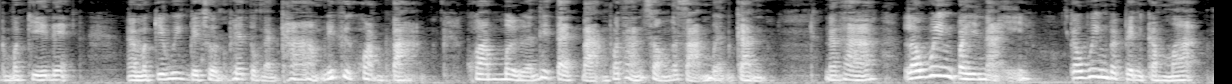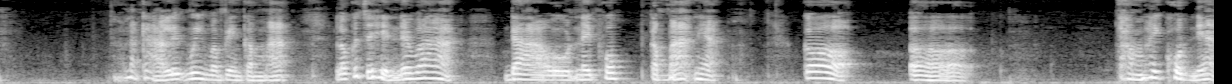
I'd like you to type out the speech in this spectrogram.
กับเมื่อกี้เนี่ยเมื่อกี้วิ่งไปชนเพศตรงกันข้าม นี่คือความต่าง ความเหมือนที่แตกต่างเพราะฐานสองกับสามเหมือนกันนะคะ แล้ววิ่งไปไหน ก็วิ่งไปเป็นกรรมะนะคะเรียกวิ่งมาเป็นกรรมะ เราก็จะเห็นได้ว่า ดาวในภพกรรมะเนี่ย ก็ทำให้คนเนี่ย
